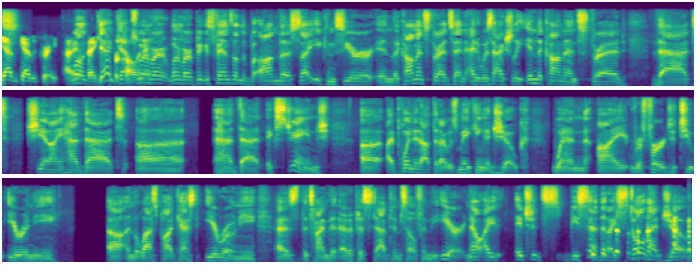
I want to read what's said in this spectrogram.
Gab, Gab is great. Well, thanks yeah. for Gab's calling one of our one of our biggest fans on the on the site. You can see her in the comments threads, and, and it was actually in the comments thread that she and I had that uh, had that exchange. Uh, I pointed out that I was making a joke when I referred to irony uh, in the last podcast, irony, as the time that Oedipus stabbed himself in the ear. Now, I it should be said that I stole that joke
